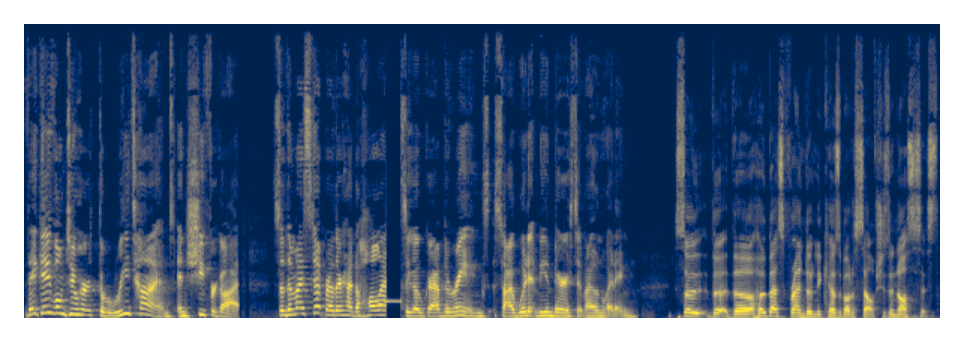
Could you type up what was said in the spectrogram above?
They gave them to her three times, and she forgot. So then my stepbrother had to haul ass to go grab the rings so I wouldn't be embarrassed at my own wedding. So the the her best friend only cares about herself. She's a narcissist.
